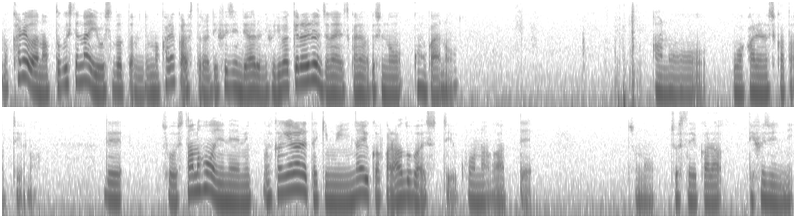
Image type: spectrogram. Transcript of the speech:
まあ、彼は納得してない様子だったので、まあ、彼からしたら理不尽であるに振り分けられるんじゃないですかね私の今回のあのお別れの仕方っていうのは。でそう下の方にね見限られた君になゆかからアドバイスっていうコーナーがあってその女性から理不尽に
